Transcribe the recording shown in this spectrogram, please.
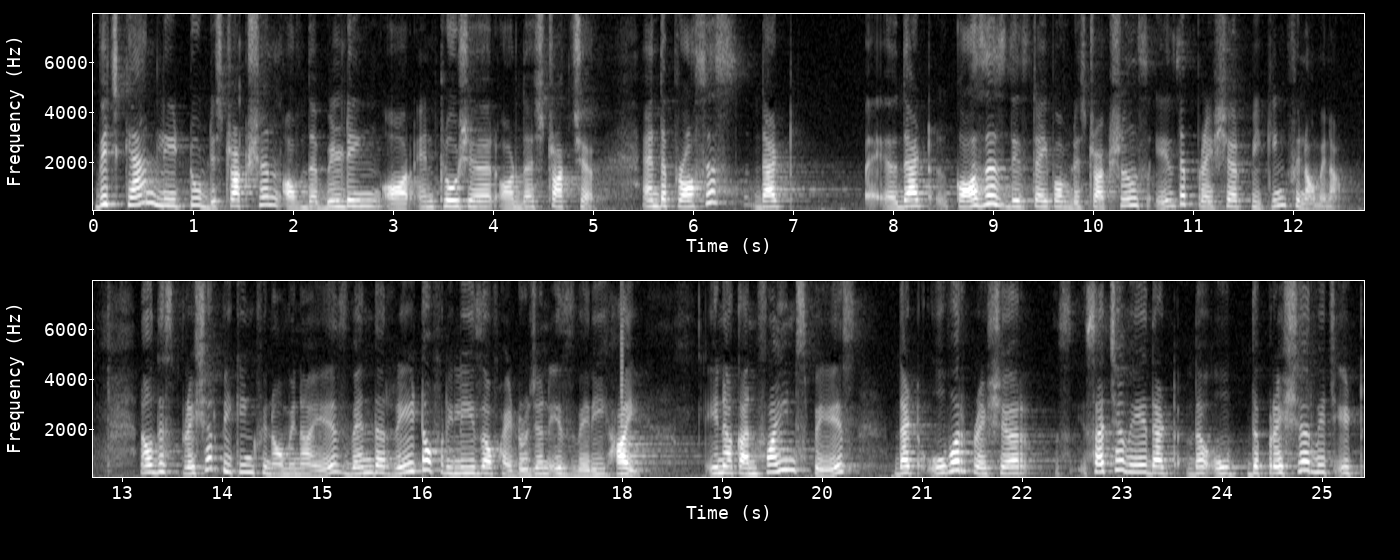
which can lead to destruction of the building or enclosure or the structure and the process that uh, that causes this type of destructions is the pressure peaking phenomena. Now this pressure peaking phenomena is when the rate of release of hydrogen is very high. In a confined space that overpressure such a way that the, the pressure which it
